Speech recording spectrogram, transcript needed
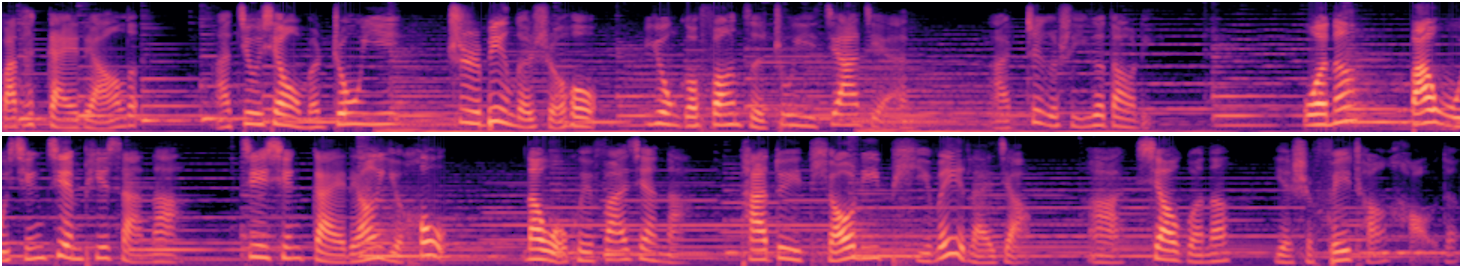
把它改良了啊，就像我们中医治病的时候用个方子，注意加减啊，这个是一个道理。我呢把五行健脾散呐进行改良以后，那我会发现呐，它对调理脾胃来讲啊，效果呢也是非常好的。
